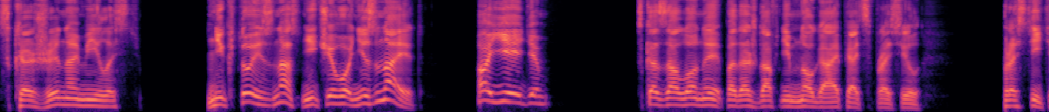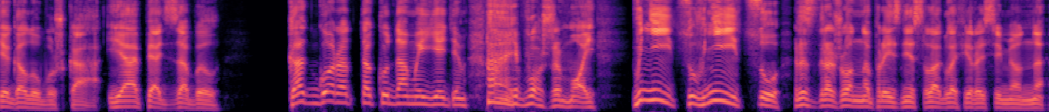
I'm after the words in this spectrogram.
«Скажи на милость, Никто из нас ничего не знает, а едем. Сказал он и, подождав немного, опять спросил. «Простите, голубушка, я опять забыл. Как город-то, куда мы едем?» «Ай, боже мой! В Ниццу, в Ниццу!» — раздраженно произнесла Глафира Семеновна.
